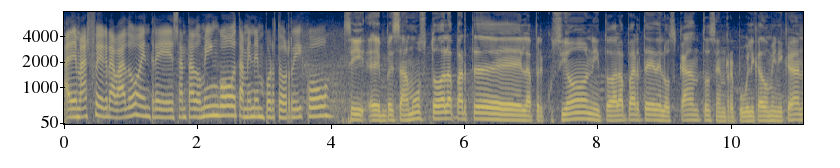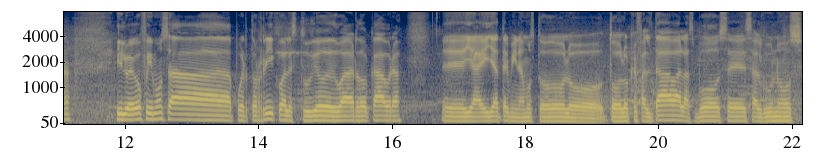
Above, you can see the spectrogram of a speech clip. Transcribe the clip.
Además fue grabado entre Santa Domingo, también en Puerto Rico. Sí, empezamos toda la parte de la percusión y toda la parte de los cantos en República Dominicana. Y luego fuimos a Puerto Rico, al estudio de Eduardo Cabra. Eh, y ahí ya terminamos todo lo, todo lo que faltaba, las voces, algunos,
